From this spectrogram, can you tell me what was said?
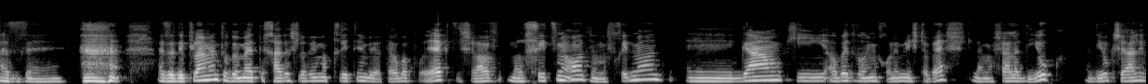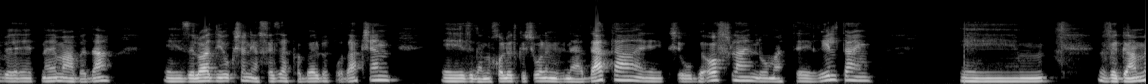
אז, אה, אז ה deployment הוא באמת אחד השלבים הקריטיים ביותר בפרויקט, זה שלב מלחיץ מאוד ומפחיד מאוד, אה, גם כי הרבה דברים יכולים להשתבש, למשל הדיוק, הדיוק שהיה לי בתנאי מעבדה, אה, זה לא הדיוק שאני אחרי זה אקבל ב production, אה, זה גם יכול להיות קשור למבנה הדאטה, אה, כשהוא באופליין לעומת real time, וגם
